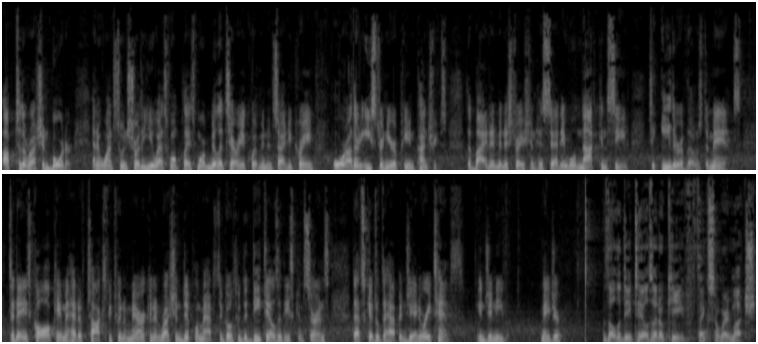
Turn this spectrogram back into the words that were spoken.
up to the Russian border. And it wants to ensure the U.S. won't place more military equipment inside Ukraine or other Eastern European countries. The Biden administration has said it will not concede to either of those demands. Today's call came ahead of talks between American and Russian diplomats to go through the details of these concerns. That's scheduled to happen January 10th in Geneva. Major? With all the details, Ed O'Keefe, thanks so very much.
